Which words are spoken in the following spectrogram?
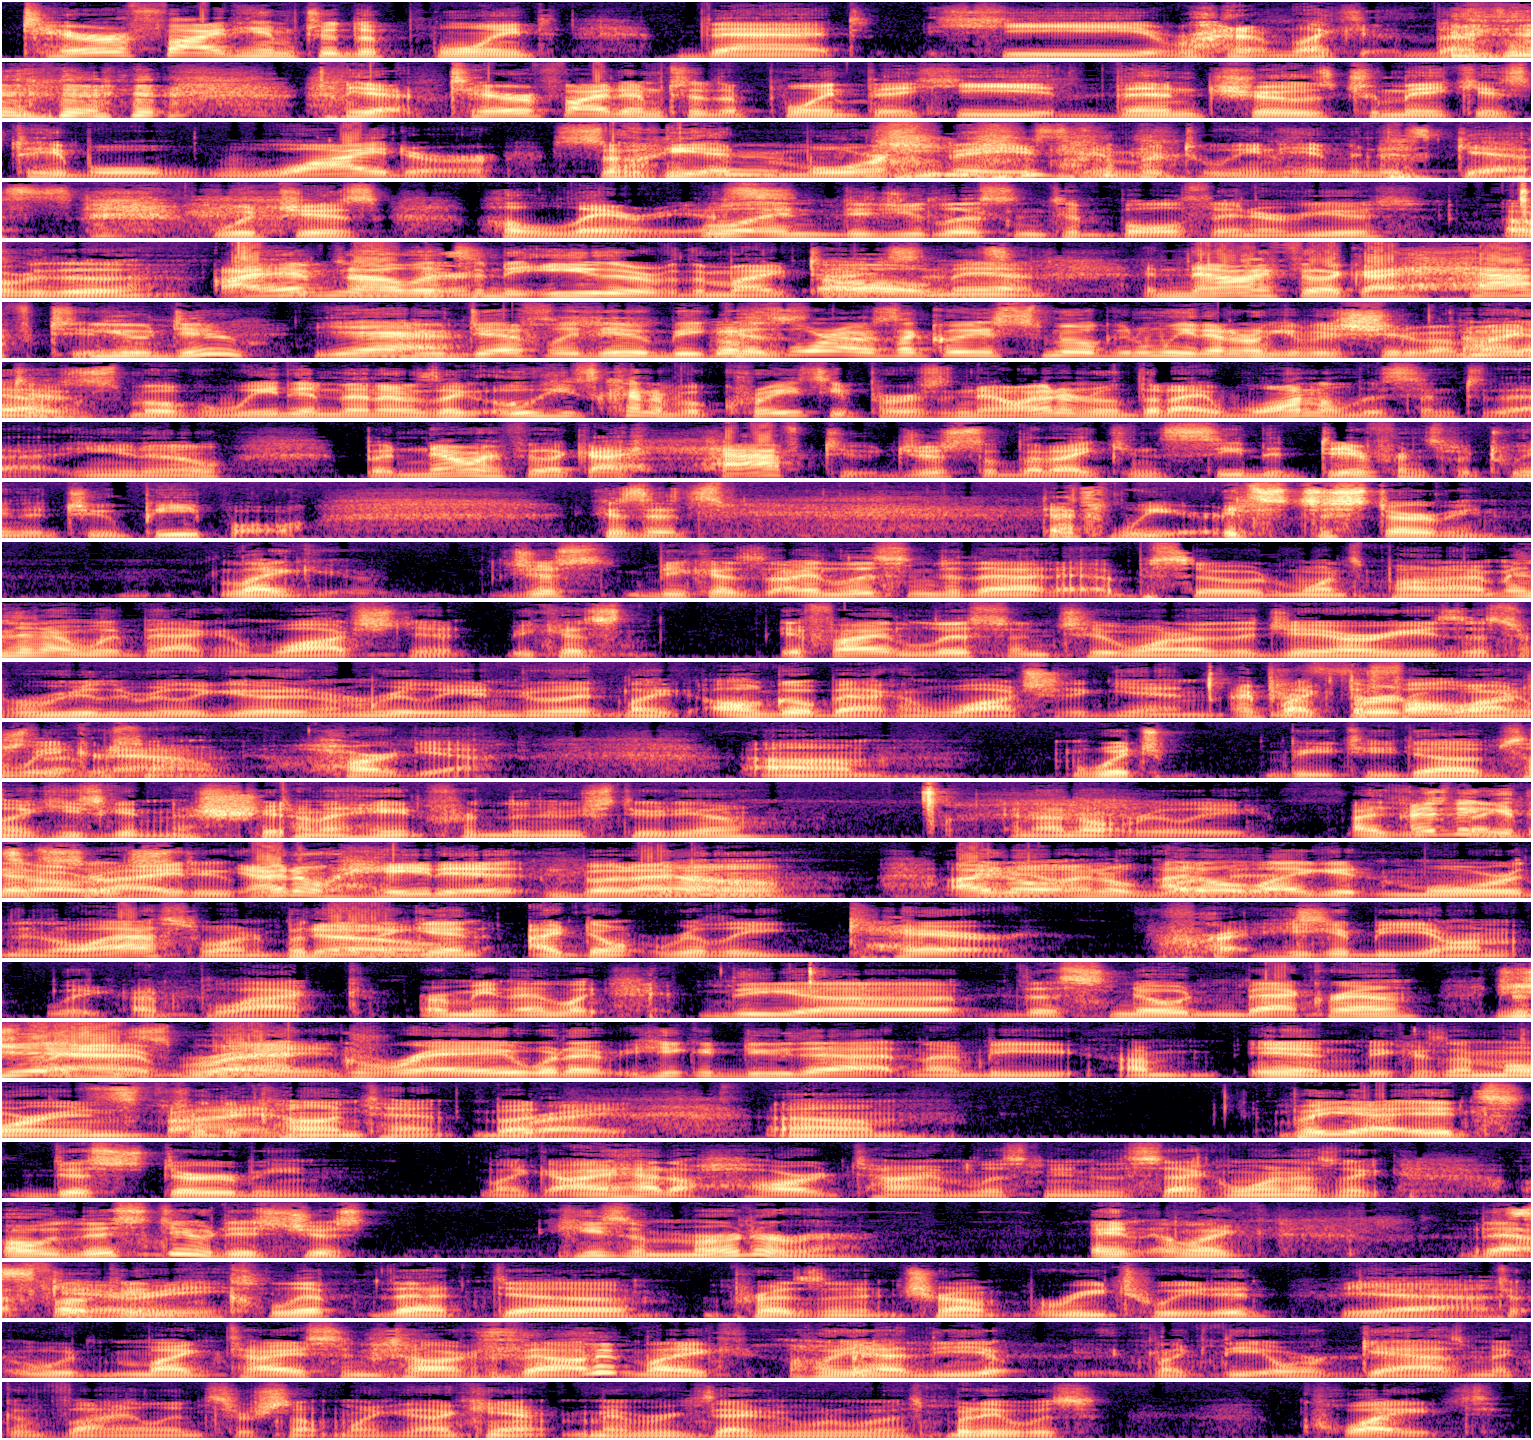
terrified him to the point that he right I'm like yeah terrified him to the point that he then chose to make his table wider so he had more space in between him and his guests which is hilarious Well, and did you listen to both interviews over the? I have not time listened to either of the Mike oh, Tysons. Oh, man. And now I feel like I have to. You do. Yeah. You definitely do because Before I was like, oh, he's smoking weed. I don't give a shit about oh, Mike yeah. Tyson smoking weed. And then I was like, oh, he's kind of a crazy person now. I don't know that I want to listen to that, you know? But now I feel like I have to just so that I can see the difference between the two people. Because it's, that's weird. it's disturbing. Like just because I listened to that episode once upon a time, and then I went back and watched it because if I listen to one of the JREs that's really really good and I'm really into it, like I'll go back and watch it again, I like the following week or now. something. Hard, yeah. Um, which BT Dubs like he's getting a shit ton of hate for the new studio, and I don't really. I just I think, it's that's all so right. stupid. I don't hate it, but I don't. I don't. I don't. I don't love like it more than the last one, but No. then again, I don't really care. Right. He could be on like a black. I mean, I like the uh the Snowden background. Just like Yeah, matte right. Gray, whatever. He could do that, and I'd be. I'm in because I'm more in for the content. But right. Um, but yeah, it's disturbing. Like I had a hard time listening to the second one. I was like, oh, this dude is just. He's a murderer, and like. That scary. fucking clip that uh, President Trump retweeted Yeah. t- with Mike Tyson talked about like oh yeah the like the orgasmic of violence or something like that. I can't remember exactly what it was, but it was quite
